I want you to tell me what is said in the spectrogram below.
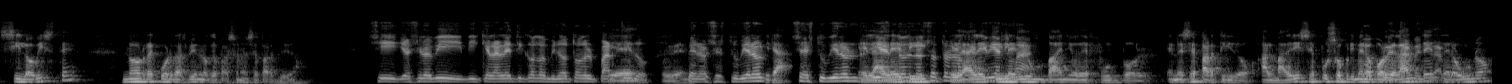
si lo viste, no recuerdas bien lo que pasó en ese partido. Sí, yo sí lo vi, vi que el Atlético dominó todo el partido, pero se estuvieron, se estuvieron riendo de nosotros el lo que le dio un baño de fútbol en ese partido al Madrid, se puso primero por delante, 0-1,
